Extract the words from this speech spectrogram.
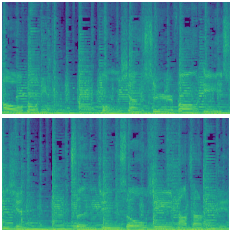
好多年，梦想是否已实现？曾经熟悉那张脸，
